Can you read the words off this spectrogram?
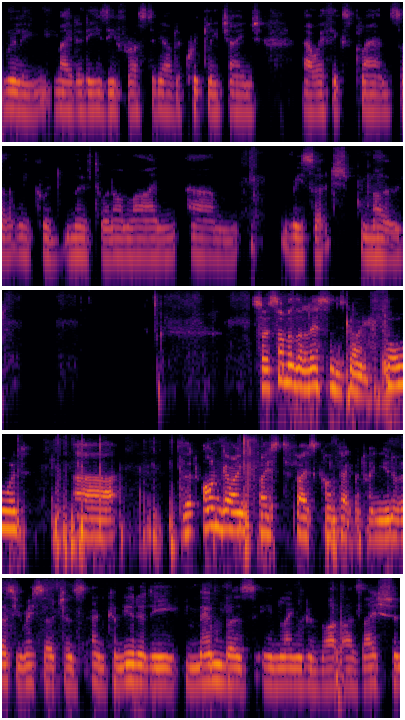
really made it easy for us to be able to quickly change our ethics plan so that we could move to an online um, research mode. So some of the lessons going forward, uh, that ongoing face-to-face -face contact between university researchers and community members in language revitalisation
